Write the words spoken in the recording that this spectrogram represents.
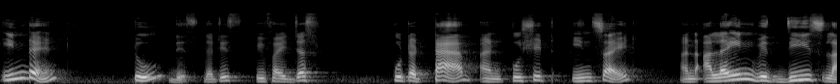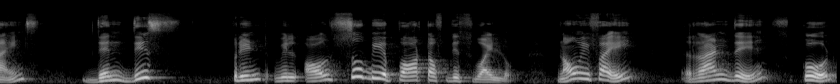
indent to this that is if I just put a tab and push it inside and align with these lines then this print will also be a part of this while loop. Now, if I run this code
